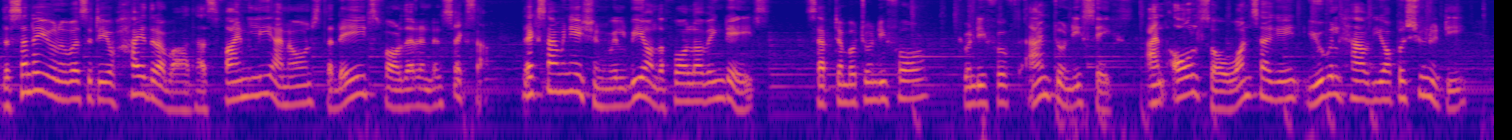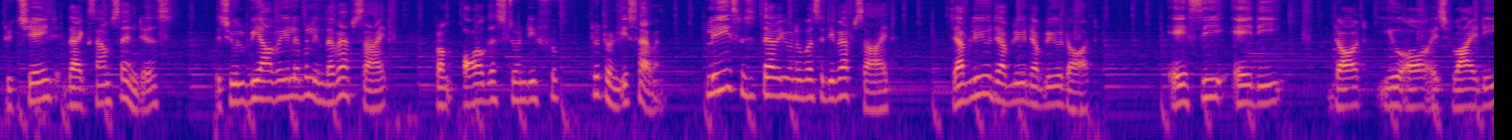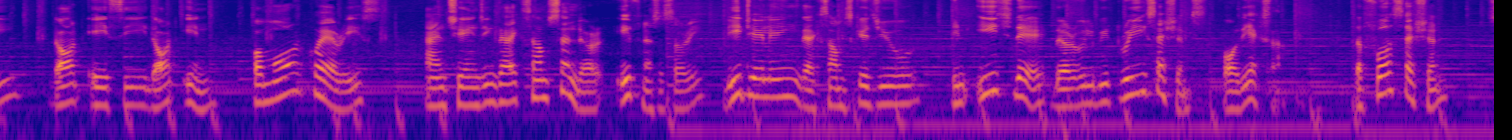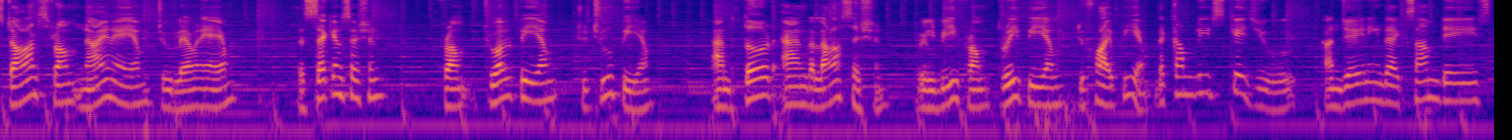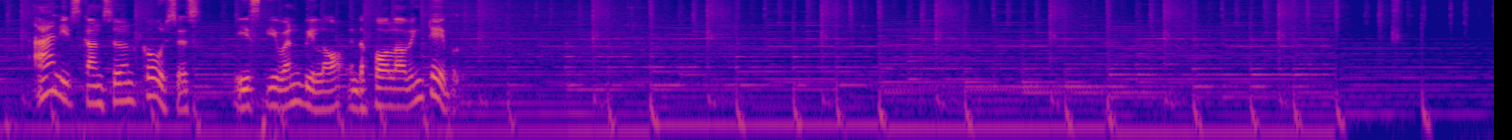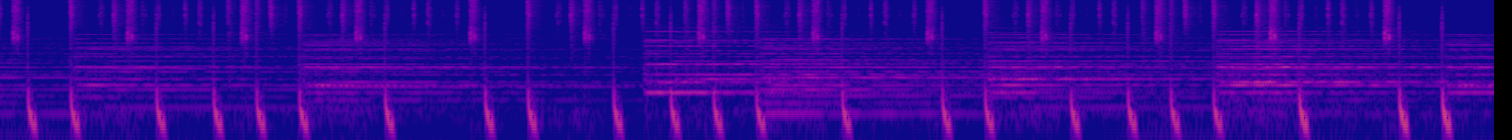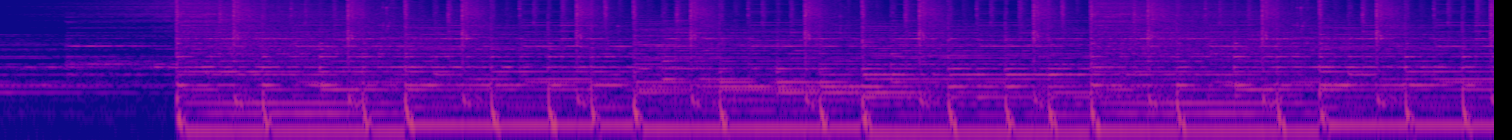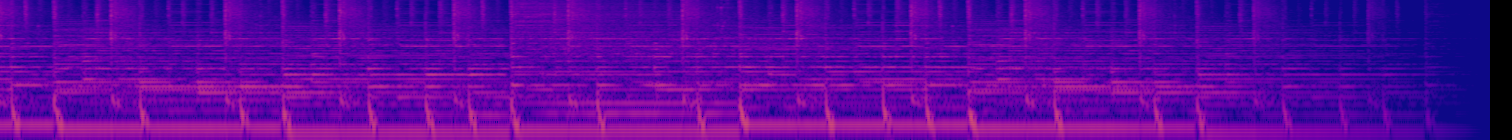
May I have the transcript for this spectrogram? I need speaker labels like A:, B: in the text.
A: The Central University of Hyderabad has finally announced the dates for the entrance exam. The examination will be on the following dates September 24, 25th, and 26th. And also, once again, you will have the opportunity to change the exam centers, which will be available in the website from August 25th to 27th. Please visit their university website www.acad.uohyd.ac.in for more queries and changing the exam center if necessary, detailing the exam schedule. In each day, there will be three sessions for the exam. The first session starts from 9 am to 11 am, the second session from 12 pm to 2 pm, and the third and the last session will be from 3 pm to 5 pm. The complete schedule containing the exam days and its concerned courses is given below in the following table.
